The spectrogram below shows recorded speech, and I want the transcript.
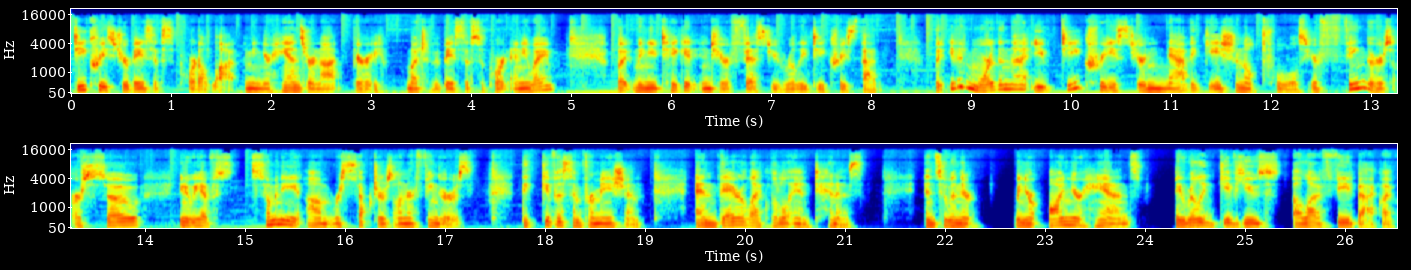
decreased your base of support a lot. I mean, your hands are not very much of a base of support anyway, but when you take it into your fist, you really decrease that. But even more than that, you've decreased your navigational tools. Your fingers are so, you know, we have so many um, receptors on our fingers that give us information, and they're like little antennas. And so when they're when you're on your hands, they really give you a lot of feedback, like,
